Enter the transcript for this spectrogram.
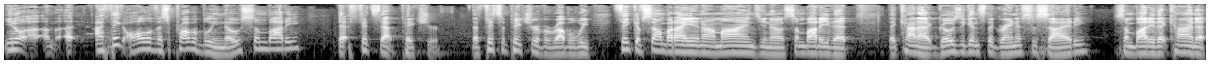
you know, um, uh, I think all of us probably know somebody that fits that picture, that fits the picture of a rebel. We think of somebody in our minds, you know, somebody that, that kind of goes against the grain of society, somebody that kind of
